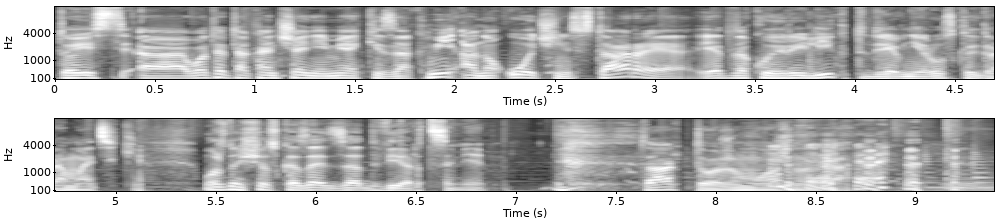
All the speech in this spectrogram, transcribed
То есть а, вот это окончание мягкий закми, оно очень старое, и это такой реликт древнерусской грамматики. Можно еще сказать за дверцами. Так тоже можно, да.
